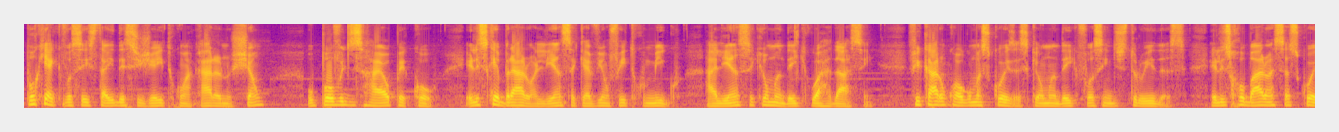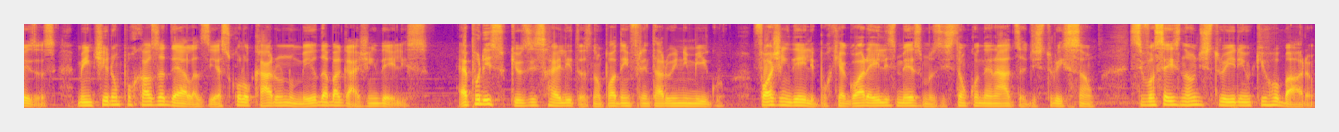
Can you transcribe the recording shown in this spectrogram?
Por que é que você está aí desse jeito com a cara no chão? O povo de Israel pecou. Eles quebraram a aliança que haviam feito comigo, a aliança que eu mandei que guardassem. Ficaram com algumas coisas que eu mandei que fossem destruídas. Eles roubaram essas coisas, mentiram por causa delas e as colocaram no meio da bagagem deles. É por isso que os israelitas não podem enfrentar o inimigo. Fogem dele, porque agora eles mesmos estão condenados à destruição. Se vocês não destruírem o que roubaram,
